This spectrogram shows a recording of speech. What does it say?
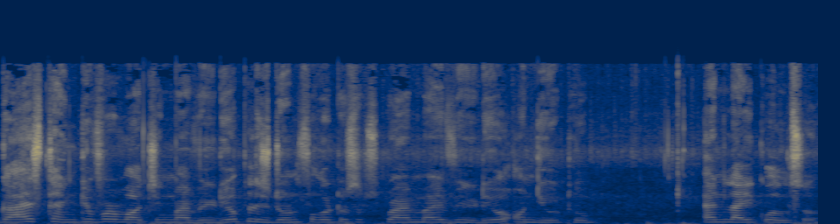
guys thank you for watching my video. Please don't forget to subscribe my video on youtube and like also.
